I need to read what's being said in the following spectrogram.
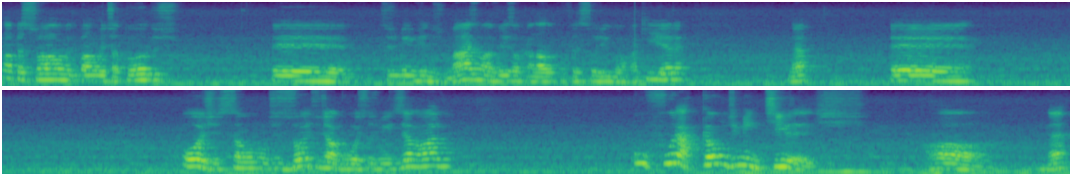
Olá pessoal, muito boa noite a todos. É, sejam bem-vindos mais uma vez ao canal do professor Igor Maquieira. Né? É, hoje são 18 de agosto de 2019. Um furacão de mentiras. Oh, né?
